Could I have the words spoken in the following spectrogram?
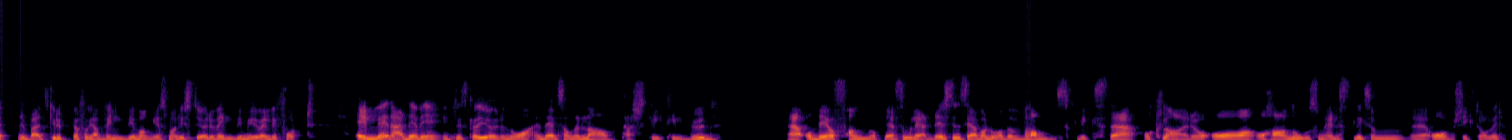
arbeidsgruppe, for vi har veldig mange som har lyst til å gjøre veldig mye veldig fort. Eller er det vi egentlig skal gjøre nå, en del sånne lavterskeltilbud? Eh, og det å fange opp det som leder, syns jeg var noe av det vanskeligste å klare å, å, å ha noe som helst liksom, eh, oversikt over.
